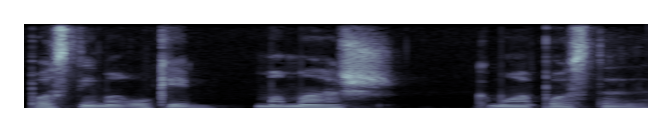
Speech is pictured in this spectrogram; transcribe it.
פוסטים ארוכים, ממש כמו הפוסט הזה.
